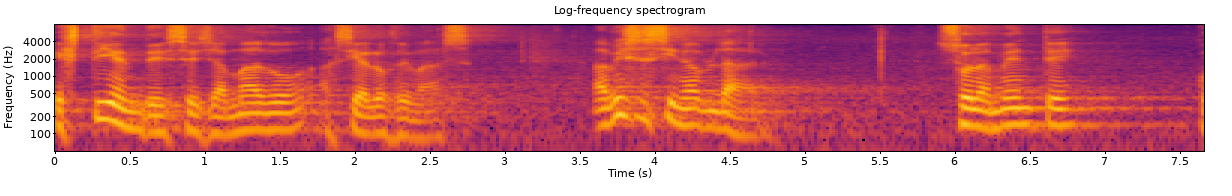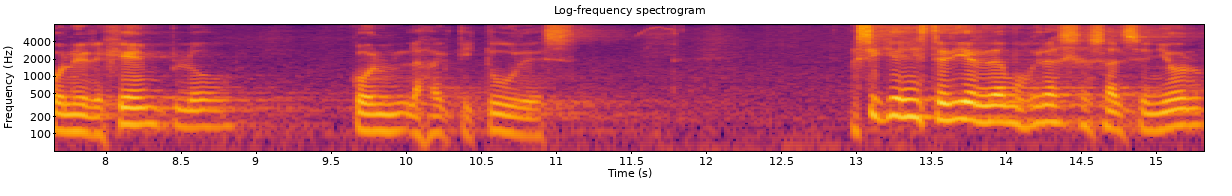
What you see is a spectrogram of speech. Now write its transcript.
extiende ese llamado hacia los demás. A veces sin hablar, solamente con el ejemplo, con las actitudes. Así que en este día le damos gracias al Señor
